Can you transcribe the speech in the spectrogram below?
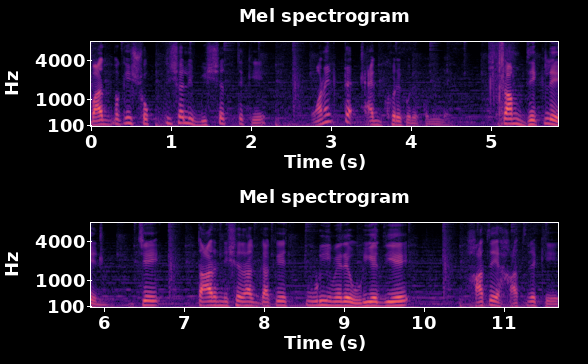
বাদবাকি শক্তিশালী বিশ্বের থেকে অনেকটা একঘরে করে ফেললেন। ট্রাম্প দেখলেন যে তার নিষেধাজ্ঞাকে তুড়ি মেরে উড়িয়ে দিয়ে হাতে হাত রেখে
